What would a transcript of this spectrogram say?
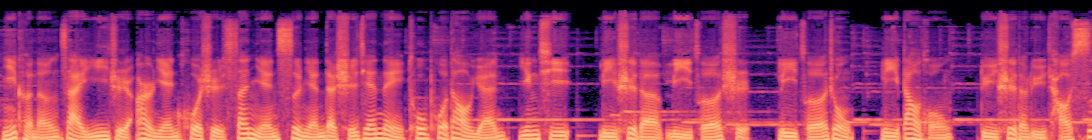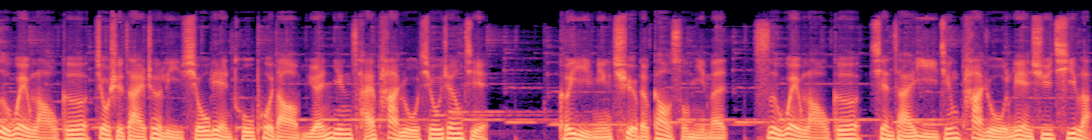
你可能在一至二年，或是三年、四年的时间内突破到元婴期。李氏的李泽氏、李泽仲、李道统、吕氏的吕朝四位老哥，就是在这里修炼突破到元婴，才踏入修真界。可以明确的告诉你们，四位老哥现在已经踏入炼虚期了。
